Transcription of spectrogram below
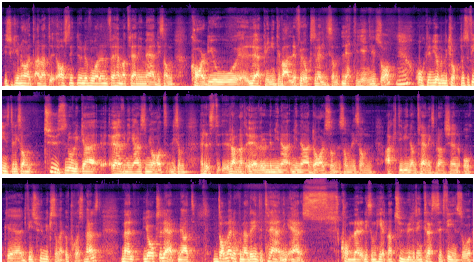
vi skulle kunna ha ett annat avsnitt nu under våren för hemmaträning med liksom cardio, löpning, intervaller för det är också väldigt liksom, lättillgängligt. Så. Mm. Och när vi jobbar med kroppen så finns det liksom tusen olika övningar som jag har liksom ramlat över under mina, mina dagar som, som liksom aktiv inom träningsbranschen. Och eh, det finns hur mycket som, uppsjö som helst. Men jag har också lärt mig att de människorna där inte träning är kommer liksom helt naturligt och intresset finns och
